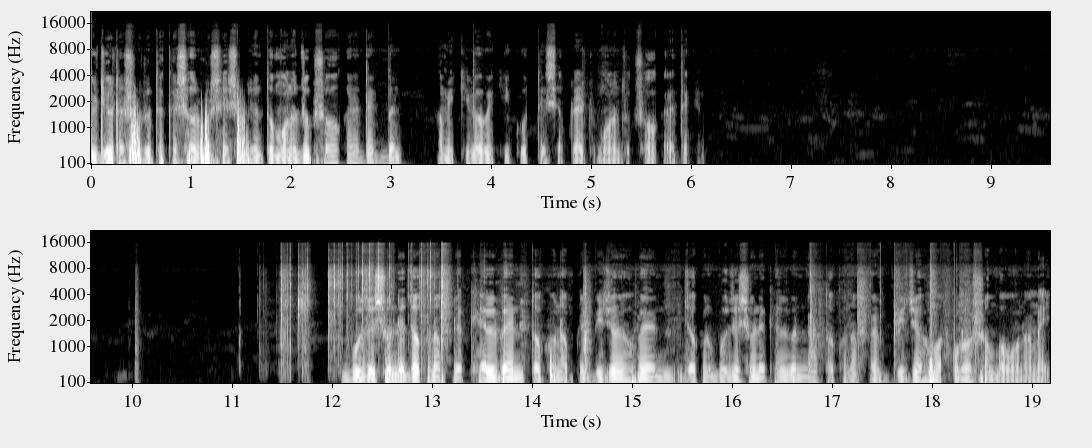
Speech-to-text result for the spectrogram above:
ভিডিওটা শুরু থেকে সর্বশেষ পর্যন্ত মনোযোগ সহকারে দেখবেন। আমি কীভাবে কি করতেছি আপনারা একটু মনোযোগ সহকারে দেখেন। বুঝে শুনে যখন আপনি খেলবেন, তখন আপনি বিজয় হবেন। যখন বুঝে শুনে খেলবেন না, তখন আপনার বিজয় হওয়ার কোনো সম্ভাবনা নাই।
